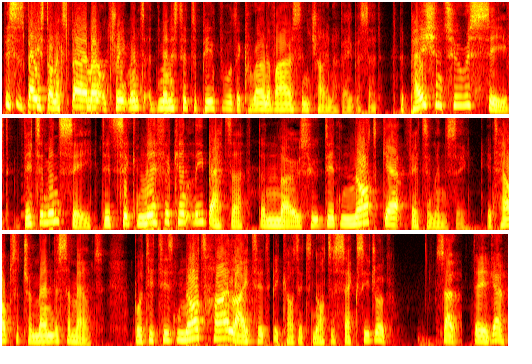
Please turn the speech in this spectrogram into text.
This is based on experimental treatment administered to people with the coronavirus in China, Weber said. The patients who received vitamin C did significantly better than those who did not get vitamin C. It helps a tremendous amount, but it is not highlighted because it's not a sexy drug. So, there you go.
